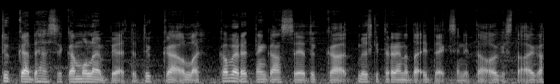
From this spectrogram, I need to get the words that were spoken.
tykkään tehdä sekä molempia, että tykkää olla kavereiden kanssa ja tykkää myöskin treenata itsekseen, niin tämä on oikeastaan aika,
